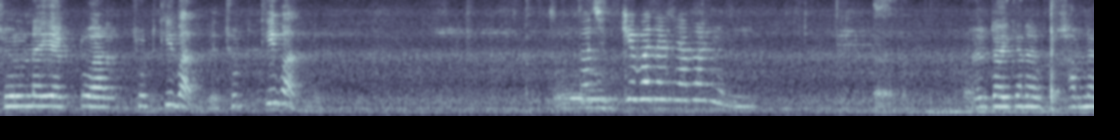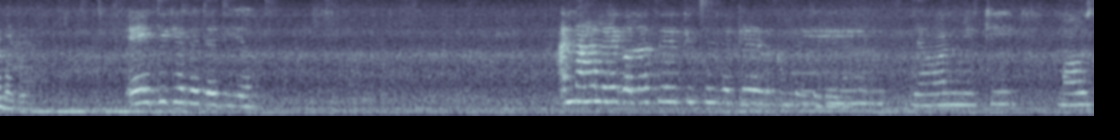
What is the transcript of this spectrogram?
চুল নেই একটু আর ছুটকি বাঁধবে ছুটকি বাঁধবে তো বাজারটা পারিনি এটা এখানে সামনে বাঁধো এই দিকে বেঁধে দিও আর না হলে গলাতে কিছু রেখে এরকম বেঁধে দিও যেমন মিকি মাউস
